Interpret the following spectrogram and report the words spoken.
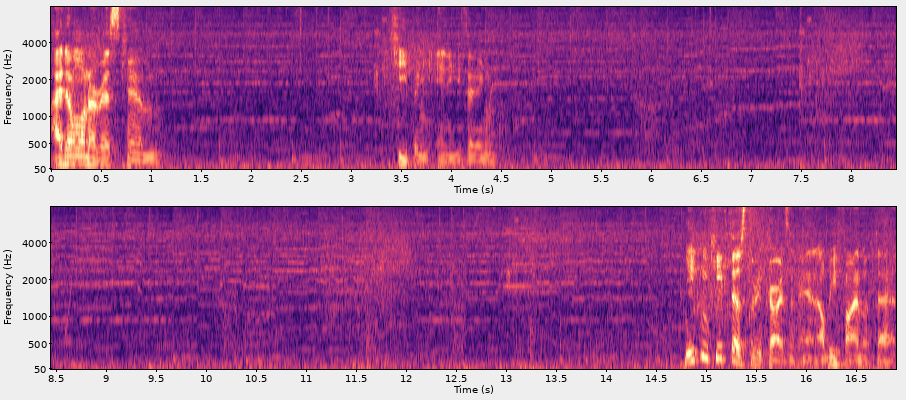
I don't want to risk him keeping anything. You can keep those three cards in hand. I'll be fine with that.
